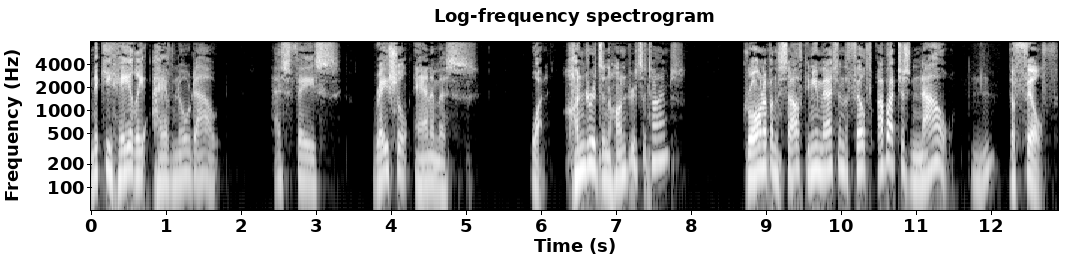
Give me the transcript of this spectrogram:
Nikki Haley, I have no doubt, has faced racial animus, what, hundreds and hundreds of times? Growing up in the South, can you imagine the filth? How about just now? Mm-hmm. The filth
